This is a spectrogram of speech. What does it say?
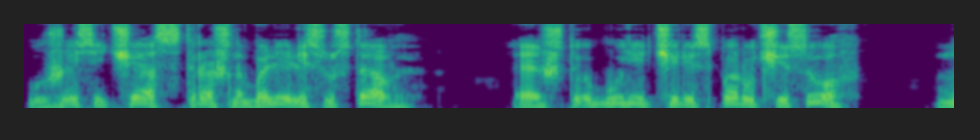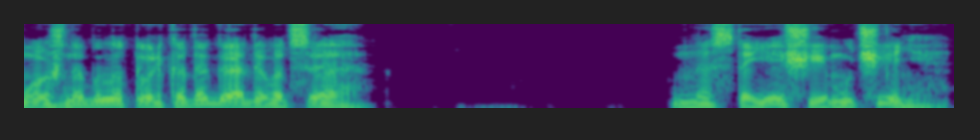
уже сейчас страшно болели суставы, а что будет через пару часов, можно было только догадываться. Настоящие мучения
